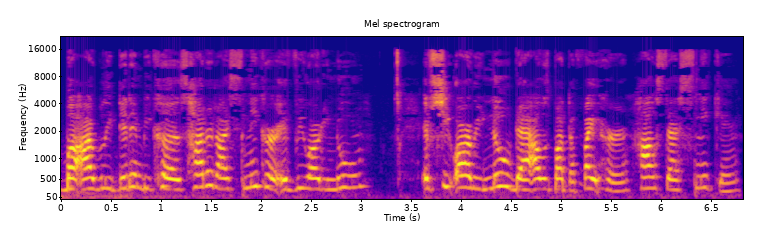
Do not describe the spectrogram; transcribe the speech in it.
but I really didn't because how did I sneak her if you already knew? If she already knew that I was about to fight her, how's that sneaking?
